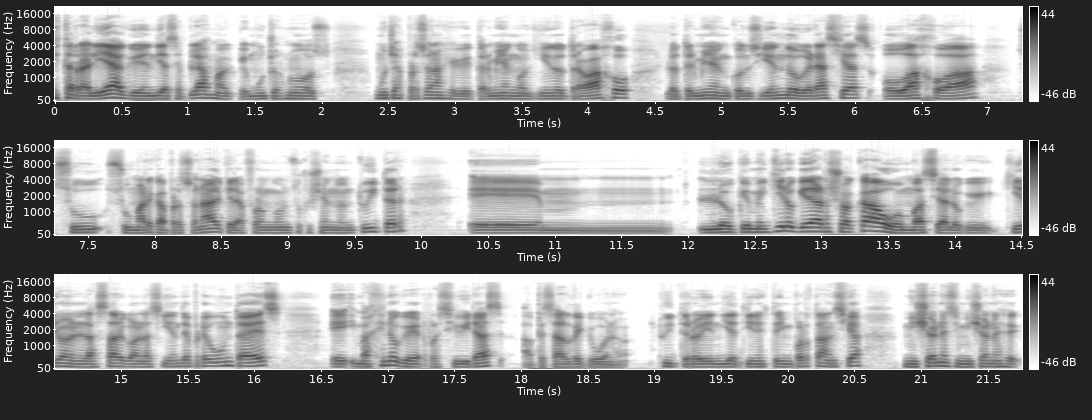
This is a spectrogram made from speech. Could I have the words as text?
esta realidad que hoy en día se plasma, que muchos nuevos, muchas personas que terminan consiguiendo trabajo, lo terminan consiguiendo gracias o bajo a su, su marca personal, que la fueron construyendo en Twitter. Em, lo que me quiero quedar yo acá, o en base a lo que quiero enlazar con la siguiente pregunta, es, eh, imagino que recibirás, a pesar de que, bueno, Twitter hoy en día tiene esta importancia, millones y millones de,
